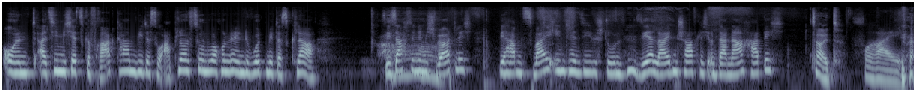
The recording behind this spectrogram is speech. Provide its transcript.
Und als Sie mich jetzt gefragt haben, wie das so abläuft, so ein Wochenende, wurde mir das klar. Sie sagte nämlich wörtlich, wir haben zwei intensive Stunden, sehr leidenschaftlich, und danach habe ich Zeit. frei.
